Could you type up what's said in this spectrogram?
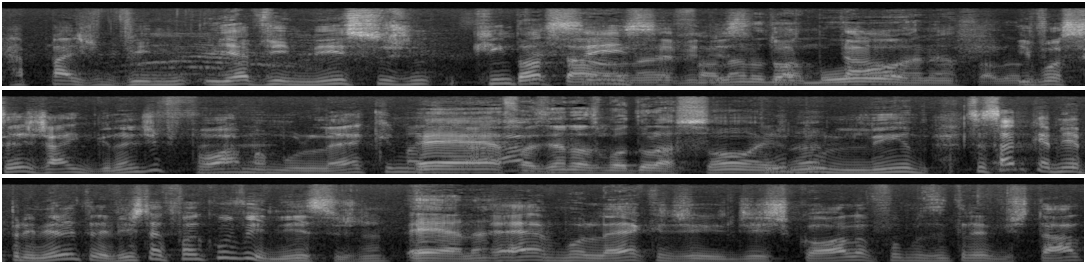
Rapaz, Vin... e é Vinícius quintessência. Total, né? Vinícius, Falando do amor, né? Falando... E você já em grande forma, é. moleque. Mas é, fazendo as modulações, Tudo né? lindo. Você sabe que a minha primeira entrevista foi com o Vinícius, né? É, né? É, moleque de, de escola, fomos entrevistá-lo.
